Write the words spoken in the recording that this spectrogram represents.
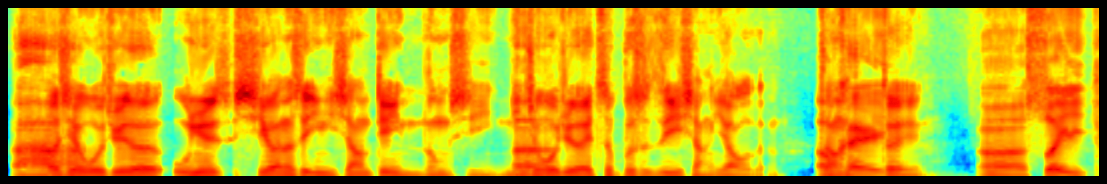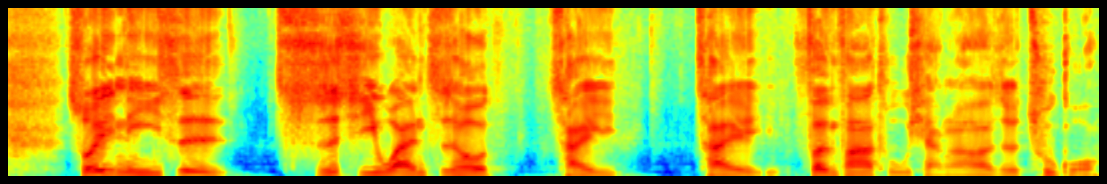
啊而且我觉得我因为喜欢的是影像电影的东西，你就会觉得哎，这不是自己想要的。OK 对，呃，所以所以你是实习完之后才才奋发图强，然后就出国。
